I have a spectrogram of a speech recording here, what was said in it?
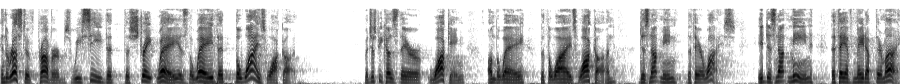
In the rest of Proverbs, we see that the straight way is the way that the wise walk on. But just because they're walking on the way that the wise walk on does not mean that they are wise. It does not mean that they have made up their mind,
